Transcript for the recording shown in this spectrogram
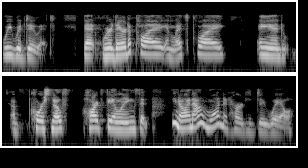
we would do it. That we're there to play and let's play. And of course, no hard feelings. And, you know, and I wanted her to do well.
